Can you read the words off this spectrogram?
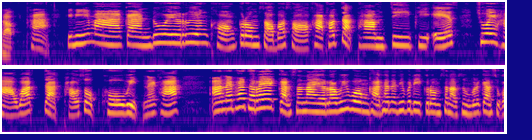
ครับ ค่ะ ทีนี้มาการด้วยเรื่องของกรมสบศค่ะเขาจัดทำ GPS ช่วยหาวัดจัดเผาศพโควิดนะคะนายแพทย์ทะเรศกัศนัยรวิวงค่ะ ท่านอธิบดีกรมสนับสนุนบริการสุข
